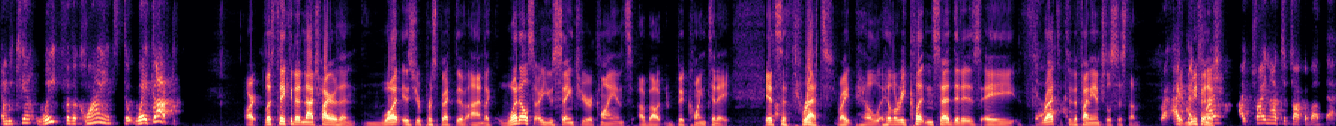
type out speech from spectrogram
And we can't wait for the clients to wake up. All right, let's take it a notch higher then. What is your perspective on like what else are you saying to your clients about Bitcoin today? It's a threat, right? Hillary Clinton said that it is a threat yeah, I, to the financial system. Right. Wait, I, let me I finish. Try, I try not to talk about that.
